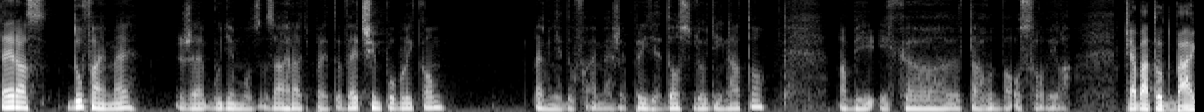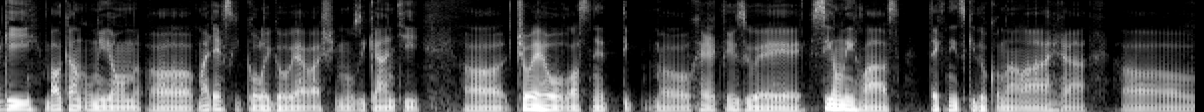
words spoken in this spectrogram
teraz dúfajme, že bude môcť zahrať pred väčším publikom. Pevne dúfajme, že príde dosť ľudí na to, aby ich e, tá hudba oslovila. Čabatot Bagi, Balkan Union, uh, maďarskí kolegovia, vaši muzikanti, uh, čo jeho vlastne typ, charakterizuje je silný hlas, technicky dokonalá hra. Uh,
